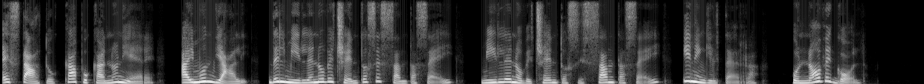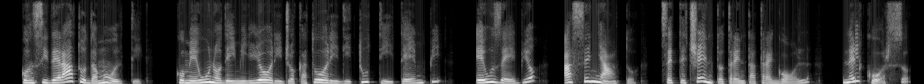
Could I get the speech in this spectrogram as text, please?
è stato capocannoniere ai mondiali del 1966-1966 in Inghilterra, con 9 gol. Considerato da molti come uno dei migliori giocatori di tutti i tempi, Eusebio ha segnato 733 gol nel corso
